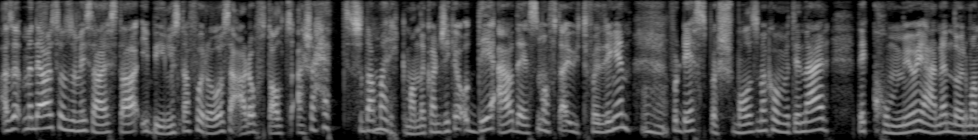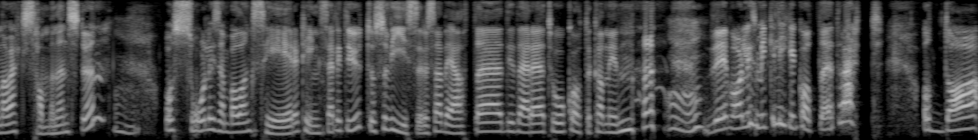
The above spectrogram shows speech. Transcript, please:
Altså, men det er sånn som vi sa i stad, i begynnelsen av forholdet så er det ofte alt er så hett, så da merker man det kanskje ikke. Og det er jo det som ofte er utfordringen. For det spørsmålet som er kommet inn der, det kommer jo gjerne når man har vært sammen en stund, og så liksom balanserer ting seg litt ut, og så viser det seg det at eh, de der to kåte kaninene, det var liksom ikke like kåte etter hvert. Og da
